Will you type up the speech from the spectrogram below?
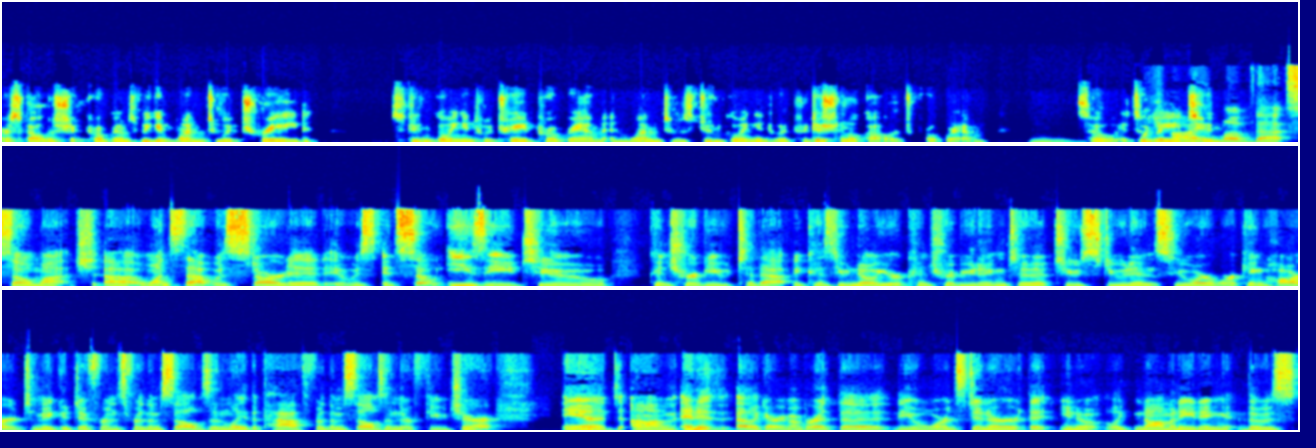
our scholarship programs. We give one to a trade student going into a trade program and one to a student going into a traditional college program. Mm. So it's Which a way I to love that so much. Uh, once that was started, it was it's so easy to contribute to that because you know you're contributing to two students who are working hard to make a difference for themselves and lay the path for themselves in their future. And um and it like i remember at the the awards dinner that you know like nominating those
